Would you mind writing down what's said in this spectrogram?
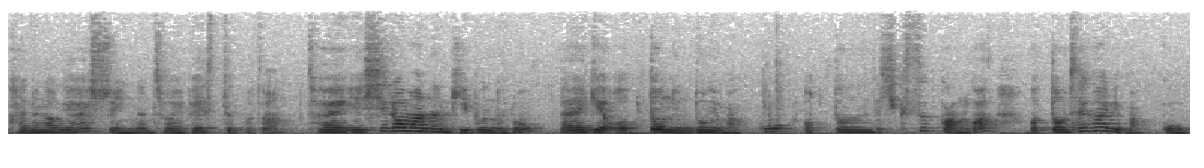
가능하게 할 수 있는 저의 베스트 버전. 저에게 실험하는 기분으로 나에게 어떤 운동이 맞고 어떤 식습관과 어떤 생활이 맞고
